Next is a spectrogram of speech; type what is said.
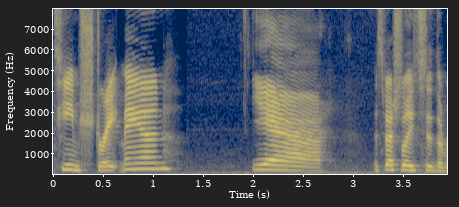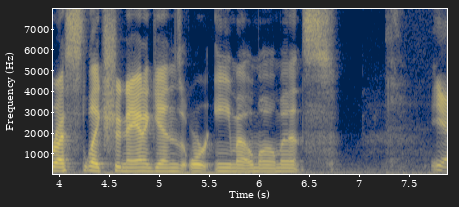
team straight man, yeah. Especially to the rest like shenanigans or emo moments. Yeah,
